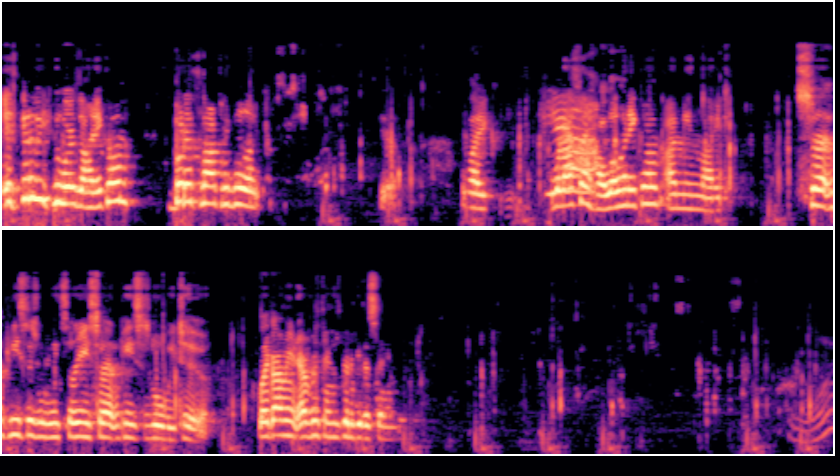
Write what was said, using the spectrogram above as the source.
It's gonna be two layers of honeycomb, but it's not gonna be like. Yeah. Like when I say hollow honeycomb, I mean like certain pieces will be three, certain pieces will be two. Like I mean everything's gonna be the same. What?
